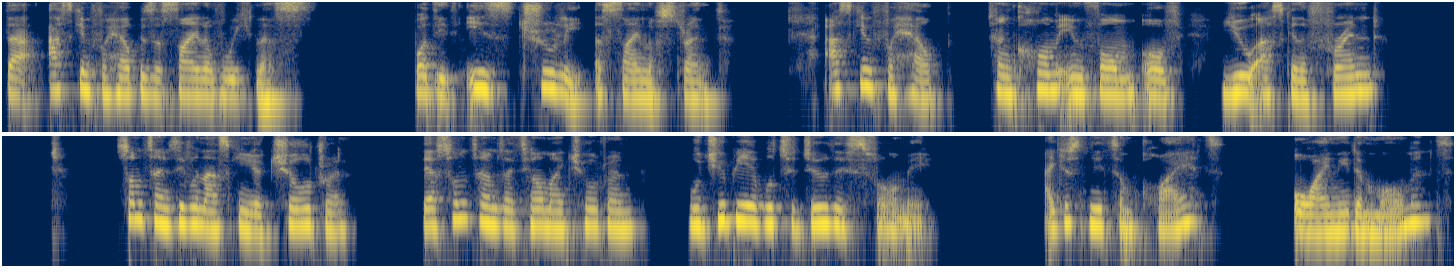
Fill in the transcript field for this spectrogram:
that asking for help is a sign of weakness, but it is truly a sign of strength. Asking for help can come in form of you asking a friend, sometimes even asking your children. There are sometimes I tell my children, would you be able to do this for me? I just need some quiet or I need a moment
